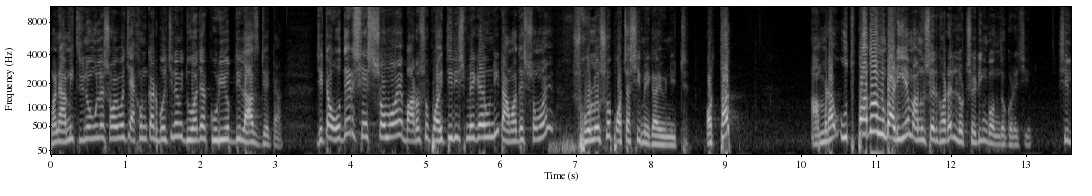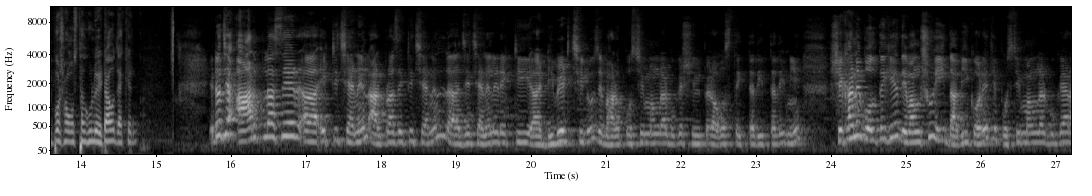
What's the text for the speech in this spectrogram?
মানে আমি তৃণমূলের সময় বলছি, এখনকার বলছি না, আমি দু হাজার কুড়ি অব্দি লাস্ট ডেটা যেটা ওদের শেষ সময় বারোশো পঁয়ত্রিশ মেগা ইউনিট, আমাদের সময় ষোলোশো পঁচাশি মেগা ইউনিট। অর্থাৎ আমরা উৎপাদন বাড়িয়ে মানুষের ঘরের লোডশেডিং বন্ধ করেছি। শিল্প সংস্থাগুলো এটাও দেখেন। এটা হচ্ছে আর প্লাসের একটি চ্যানেল আর প্লাস একটি চ্যানেল যে চ্যানেলের একটি ডিবেট ছিল যে ভারত পশ্চিমবাংলার বুকে শিল্পের অবস্থা ইত্যাদি ইত্যাদি নিয়ে। সেখানে বলতে গিয়ে দেবাংশু এই দাবি করে যে পশ্চিমবাংলার বুকে আর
